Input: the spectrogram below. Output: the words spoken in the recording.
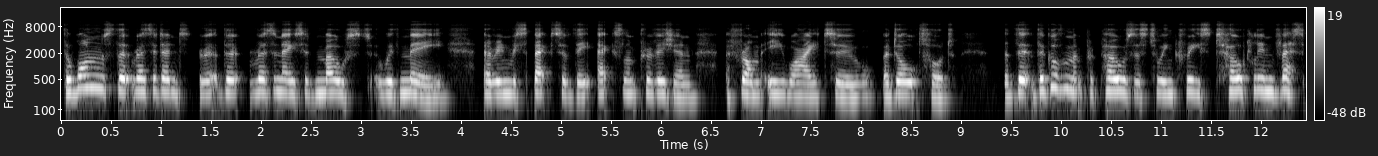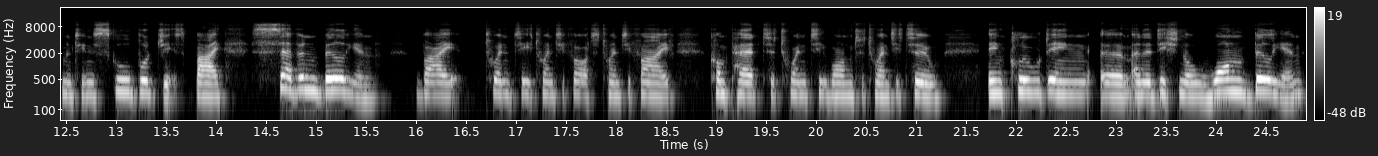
The ones that resident uh, that resonated most with me are in respect of the excellent provision from EY to adulthood. The, the government proposes to increase total investment in school budgets by 7 billion by 2024 to 25 compared to 21 to 22, including um, an additional 1 billion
